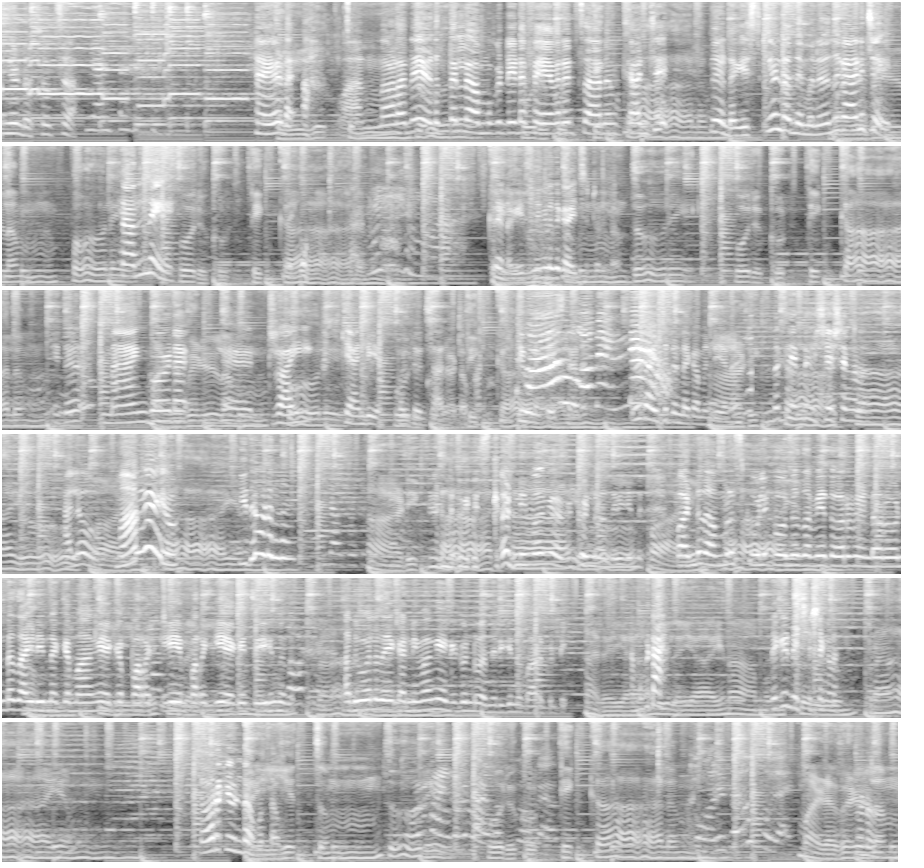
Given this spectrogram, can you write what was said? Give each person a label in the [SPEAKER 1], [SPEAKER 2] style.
[SPEAKER 1] ഇങ്ങോട്ടോ വന്നോളനെ എടുത്തല്ലോ അമ്മുക്കുട്ടിയുടെ ഫേവറേറ്റ് സാധനം. കാണിച്ചേ. ഇതുണ്ടോ ഇങ്ങോട്ടൊന്നേ മോനെ ഒന്ന് കാണിച്ചേ. തന്നേ.
[SPEAKER 2] ഒരു
[SPEAKER 1] നിങ്ങളിത് കഴിച്ചിട്ടുണ്ടോ.
[SPEAKER 2] ഒരു കുട്ടിക്കാലം?
[SPEAKER 1] ഇത് മാംഗോയുടെ ഡ്രൈ ക്യാൻഡി പോലത്തെ ഒരു സാധനം കേട്ടോ. അടിപൊളി ടേസ്റ്റ് ഇത് കഴിച്ചിട്ടുണ്ടോ കമന്റ് ചെയ്യണം എന്തൊക്കെയുണ്ട് വിശേഷങ്ങൾ? ഹലോ? മാങ്ങയോ? ഇതെവിടുന്ന്? പണ്ട് നമ്മൾ സ്കൂളിൽ പോകുന്ന സമയത്ത് ഓർമ്മയുണ്ടോ? റോഡിന്റെ സൈഡിൽ നിന്നൊക്കെ മാങ്ങയൊക്കെ പറക്കുകയും പറക്കുകയും ഒക്കെ ചെയ്യുന്നത്. അതുപോലെ ദേ കണ്ണിമാങ്ങയൊക്കെ കൊണ്ടുവന്നിരിക്കുന്നു പാറക്കുട്ടി. പാർക്കുട്ടി വിശേഷങ്ങൾ ചോറൊക്കെ ഉണ്ടോ
[SPEAKER 2] എത്തും ദൂരെ ഒരു കുട്ടിക്കാലം. മഴവെള്ളം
